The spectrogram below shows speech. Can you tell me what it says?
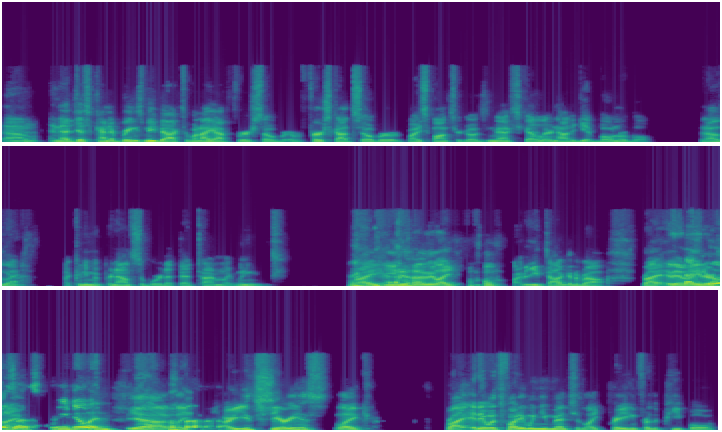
Um, and that just kind of brings me back to when I got first sober, first got sober. My sponsor goes, Max, you got to learn how to get vulnerable. And I was yeah. like, I couldn't even pronounce the word at that time. Like, we, right? yeah. You know, I mean, like, what are you talking about? Right. And then that later, like, what are you doing? Yeah. Like, are you serious? Like, right. And it was funny when you mentioned like praying for the people.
